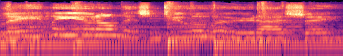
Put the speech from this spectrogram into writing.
Lately, you don't listen to a word I say.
